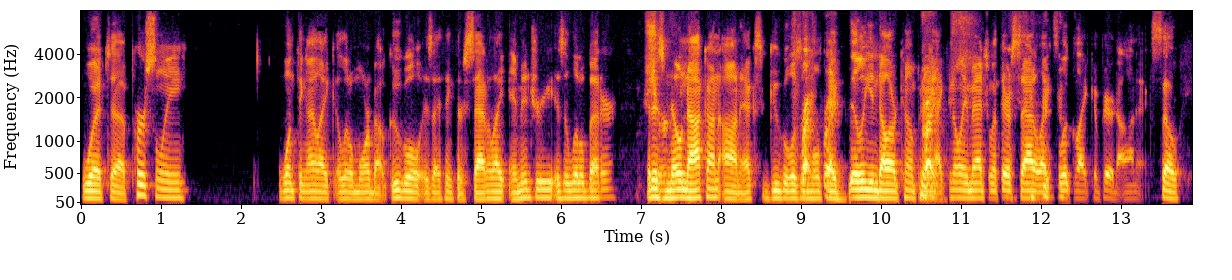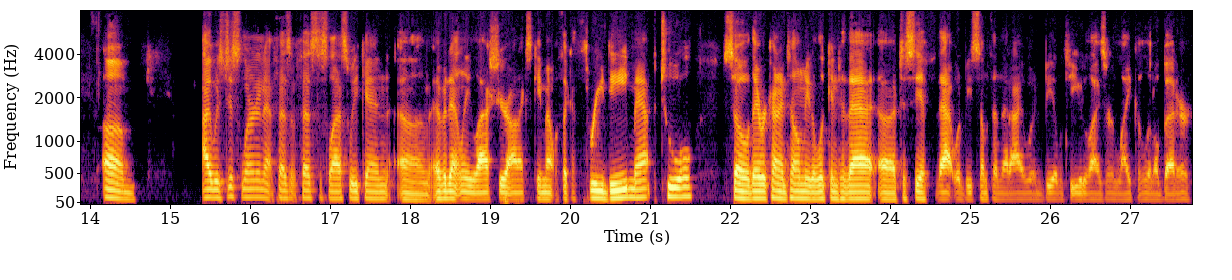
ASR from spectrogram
what uh, personally, one thing I like a little more about Google is I think their satellite imagery is a little better. That is Sure. no knock on onX. Google is Right, a multi-billion dollar company. Right. I can only imagine what their satellites look like compared to onX. So, um, I was just learning at Pheasant Fest this last weekend. Um, evidently, last year onX came out with like a 3D map tool. So they were kind of telling me to look into that uh, to see if that would be something that I would be able to utilize or like a little better.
